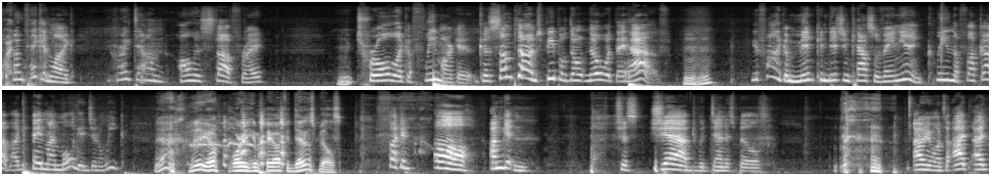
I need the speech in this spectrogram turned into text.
What? I'm thinking like you write down all this stuff, right? Hmm. Troll like a flea market because sometimes people don't know what they have. Mm-hmm. You find like a mint condition Castlevania and clean the fuck up. I can pay my mortgage in a week. Yeah, there you go. Or you can pay off your dentist bills. Fucking oh, I'm getting just jabbed with dentist bills. I don't even want to. I I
